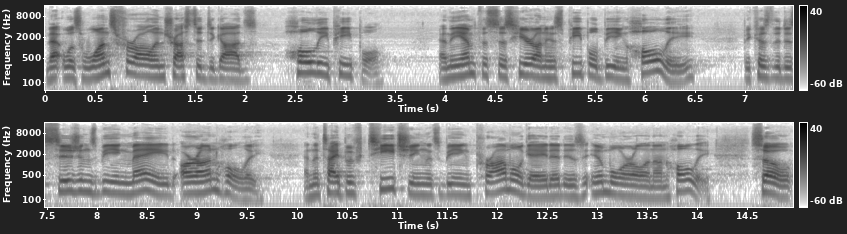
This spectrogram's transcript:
that was once for all entrusted to God's holy people and the emphasis here on his people being holy because the decisions being made are unholy. And the type of teaching that's being promulgated is immoral and unholy. So,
